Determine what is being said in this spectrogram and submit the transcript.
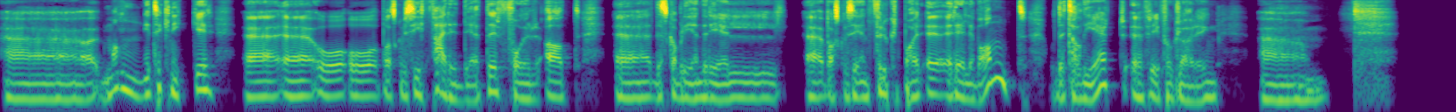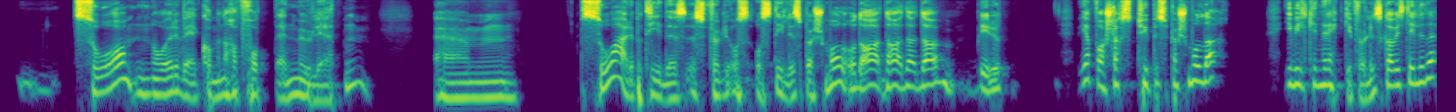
Uh, mange teknikker uh, og, og, hva skal vi si, ferdigheter for at uh, det skal bli en reell hva skal vi si, en fruktbar, relevant og detaljert fri forklaring. Så, når vedkommende har fått den muligheten, um, så er det på tide selvfølgelig å, å stille spørsmål. Og da, da, da, da blir det jo ja, Hva slags type spørsmål da? I hvilken rekkefølge skal vi stille det?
